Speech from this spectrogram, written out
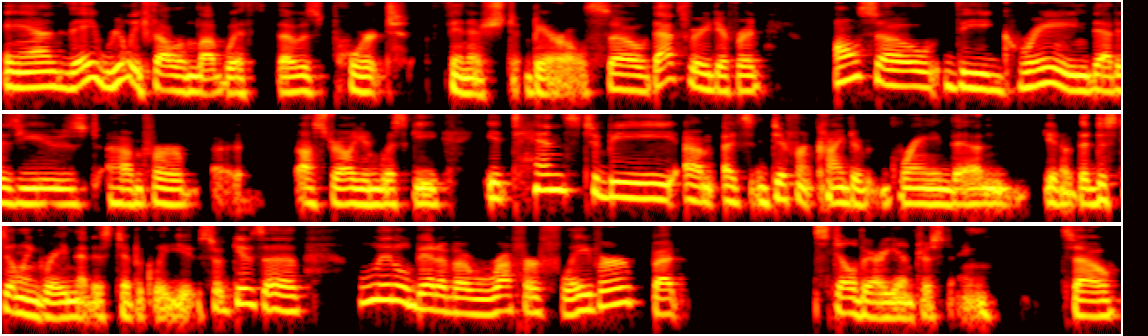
And they really fell in love with those port finished barrels. So that's very different. Also, the grain that is used um, for uh, Australian whiskey, it tends to be um, a different kind of grain than you know the distilling grain that is typically used. So it gives a little bit of a rougher flavor, but still very interesting. So,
